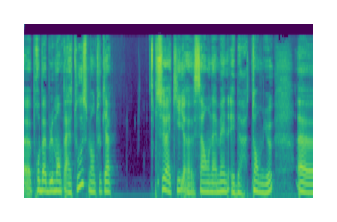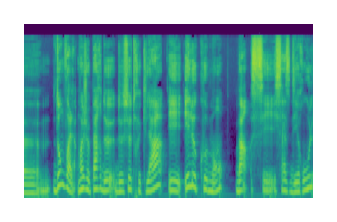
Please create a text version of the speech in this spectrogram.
euh, probablement pas à tous, mais en tout cas ceux à qui euh, ça en amène, eh ben tant mieux. donc voilà, moi je pars de, de ce truc-là et, et, le comment, ben c'est ça se déroule,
